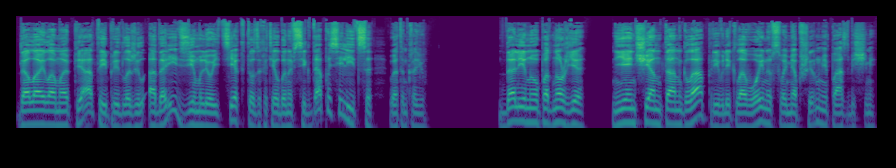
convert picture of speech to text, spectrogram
Далай-лама Пятый предложил одарить землей тех, кто захотел бы навсегда поселиться в этом краю. Долину подножья Ньенчен-Тангла привлекла воинов своими обширными пастбищами.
